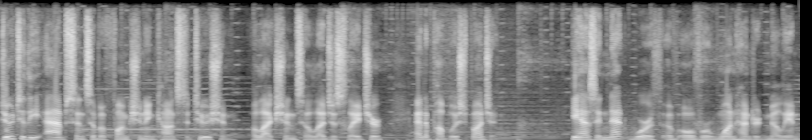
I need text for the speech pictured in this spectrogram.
due to the absence of a functioning constitution, elections, a legislature, and a published budget. He has a net worth of over $100 million.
